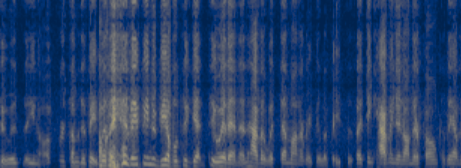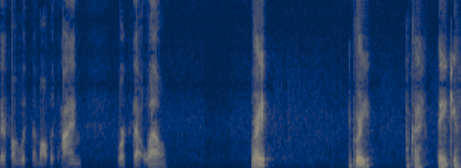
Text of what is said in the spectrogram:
to is, you know, up for some debate, but Okay. they, they seem to be able to get to it and, and have it with them on a regular basis. I think having it on their phone, because they have their phone with them all the time, works out well. Right. Great. Okay. Thank you.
